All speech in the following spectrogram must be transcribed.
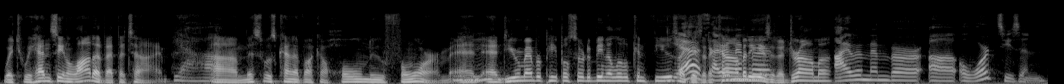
which we hadn't seen a lot of at the time. Yeah. Um, this was kind of like a whole new form. And and do you remember people sort of being a little confused? Yes, like, is it a I comedy? remember- Is it a drama? I remember uh, award season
